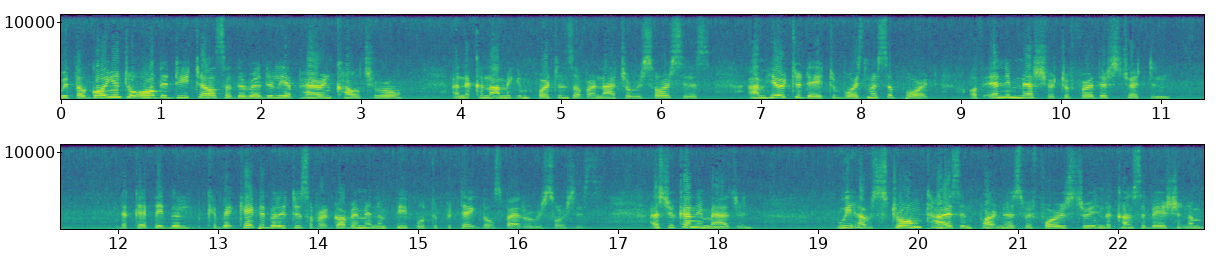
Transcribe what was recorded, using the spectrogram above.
Without going into all the details of the readily apparent cultural and economic importance of our natural resources, I'm here today to voice my support of any measure to further strengthen the capabil- capa- capabilities of our government and people to protect those vital resources. As you can imagine, we have strong ties and partners with forestry in the conservation and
